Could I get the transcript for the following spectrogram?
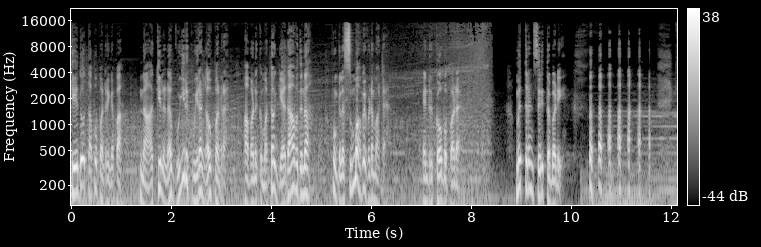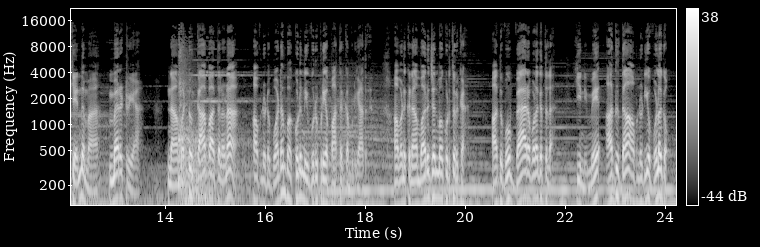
ஏதோ தப்பு பண்றீங்கப்பா. நான் அகிலனை உயிருக்கு உயிரா லவ் பண்றேன். அவனுக்கு மட்டும் ஏதாவதுனா உங்களை சும்மாவே விட மாட்டேன் என்று கோபப்பட மித்திரன் சிரித்தபடி. என்னம்மா மிரட்டுறியா? நான் மட்டும் காப்பாத்தலனா அவனோட உடம்ப கூட நீ உருப்படியா பார்த்திருக்க முடியாது. அவனுக்கு நான் மறுஜென்மம் கொடுத்திருக்கேன். அதுவும் வேற உலகத்துல. இனிமே அதுதான் அவனுடைய உலகம்.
